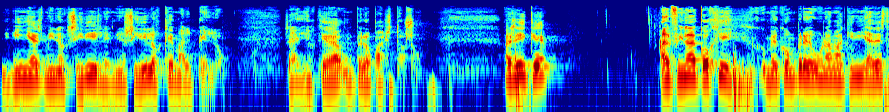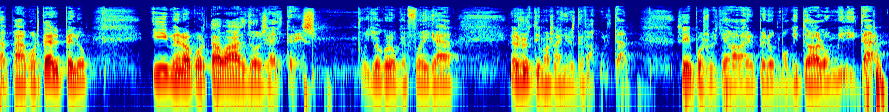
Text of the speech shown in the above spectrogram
ni niñas minoxidil, el minoxidil os quema el pelo. O sea, y os queda un pelo pastoso. Así que al final cogí, me compré una maquinilla de estas para cortar el pelo y me lo cortaba al 2 y al 3. Pues yo creo que fue ya en los últimos años de facultad. Sí, pues llevaba el pelo un poquito a lo militar.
